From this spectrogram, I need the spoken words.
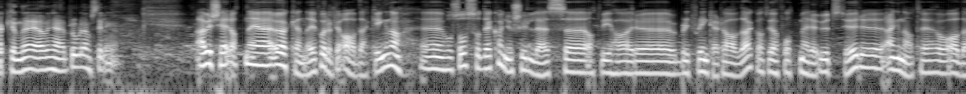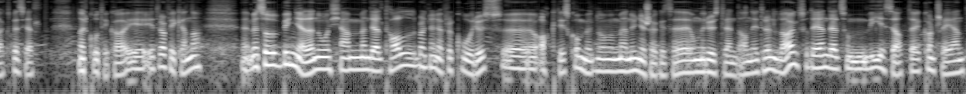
økende er denne problemstillingen? Ja, vi ser at den er økende i forhold til avdekking da, eh, hos oss. og Det kan jo skyldes eh, at vi har eh, blitt flinkere til å avdekke, at vi har fått mer utstyr egnet til å avdekke spesielt narkotika i, i trafikken. Da. Men så begynner det nå å komme en del tall, bl.a. fra Korus. Eh, Aktis kom ut med en undersøkelse om rustrendene i Trøndelag. Så det er en del som viser at det kanskje er en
